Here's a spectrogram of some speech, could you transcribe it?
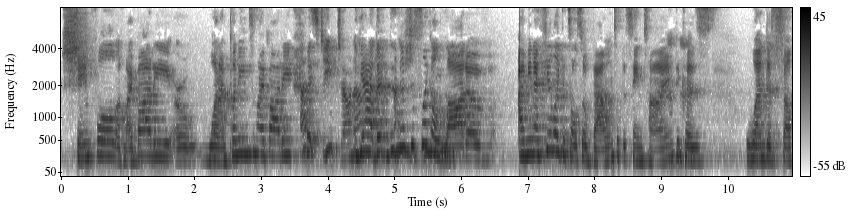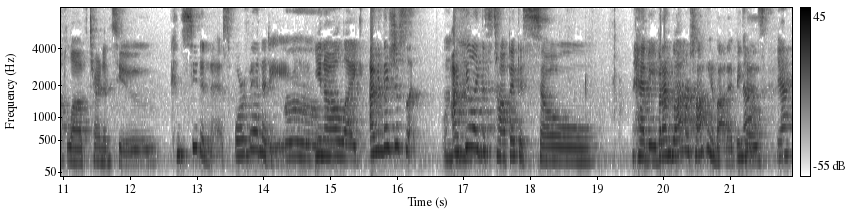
shameful of my body or what i'm putting into my body. That's like deep, Jonah. yeah there, there's just like a lot of i mean i feel like it's also balance at the same time Mhm. because when does self-love turn into conceitedness or vanity Ooh. you know like i mean there's just i Mhm. feel like this topic is so heavy but i'm glad we're talking about it because No. yeah.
